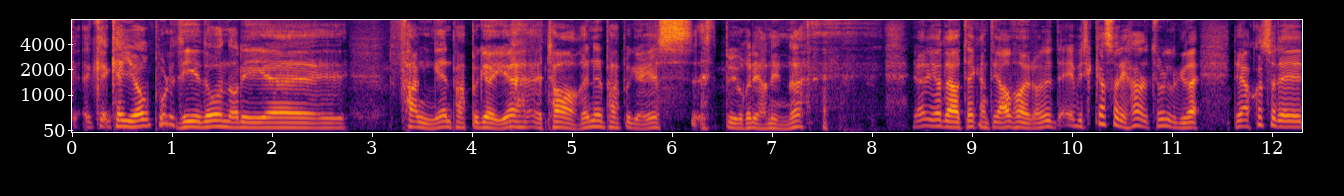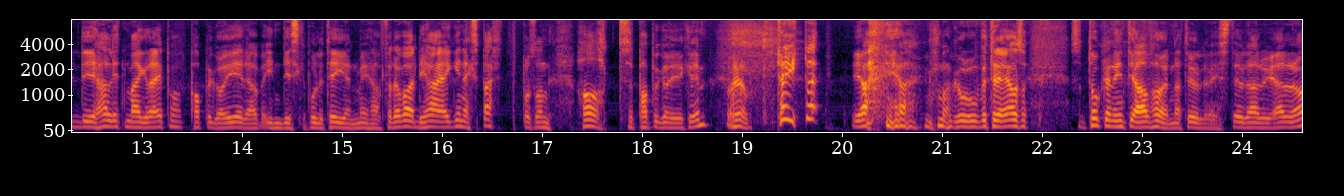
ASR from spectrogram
Hva gjør politiet da når de eh, fanger en papegøye, eh, tar inn en papegøye, burer de han inne. Ja, ja det og tar han til avhør. og Det virker som de har utrolig grei Det er akkurat som de, de har litt mer greie på papegøyer, det indiske politiet, enn vi har. For det var, de har egen ekspert på sånn hat-papegøyekrim. Oh, ja. Tøyte! Ja, ja, man går over treet. Og så, så tok han inn til avhør, naturligvis. Det er jo det du gjør da.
